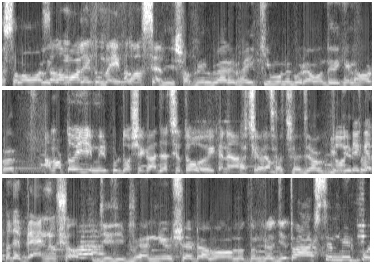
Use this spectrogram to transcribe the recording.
আসসালামু আলাইকুম। আলাইকুম ভাই ভালো আছেন? জি স্বপ্নিল ভাই ভাই কি মনে করে আমাদের এখানে হঠাৎ? আমার তো এই যে মিরপুর দশে কাজ আছে তো এখানে আচ্ছা আসছিলাম। আচ্ছা আচ্ছা যাও কি তো যেহেতু- আপনাদের ব্র্যান্ড নিউ শপ জি জি ব্র্যান্ড নিউ এবং নতুন যেহেতু আসছেন মিরপুর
